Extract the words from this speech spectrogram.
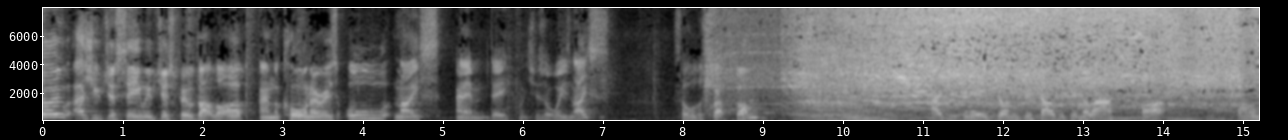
So, as you've just seen, we've just filled that lot up, and the corner is all nice and empty, which is always nice. So all the scrap's gone. As you can hear, John's just salvaging the last part. Oh,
